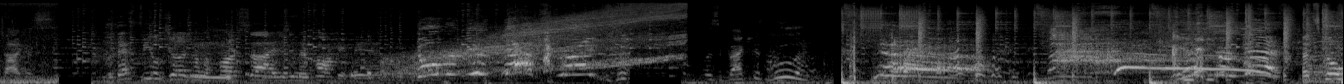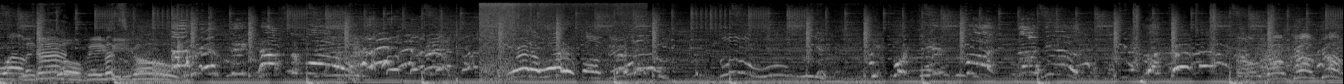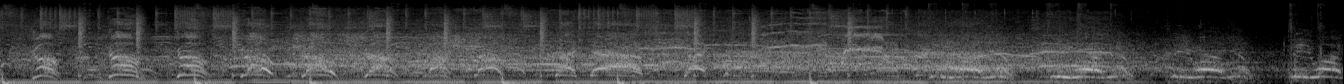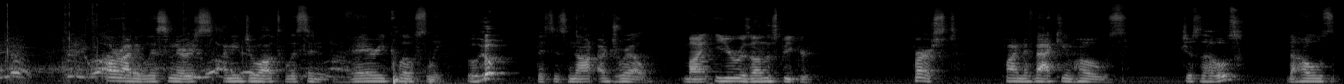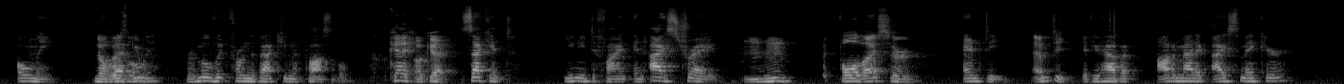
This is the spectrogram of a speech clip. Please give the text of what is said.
Tigers. But that field judge on the far side is in their pocket, man. Don't forget that strike! Let's back this booler. Let's go wild. Let's go, baby. Let's go. Empty half the ball! We're at a waterfall, dude. He put his foot, not his. Go, go, go, go, go, go, go, go, go, go, go, go. Touchdown! Touchdown! Alrighty, listeners, I need you all to listen very closely. Oh, this is not a drill. My ear is on the speaker. First, find a vacuum hose. Just the hose? The hose only. No Hose vacuum. only. Remove it from the vacuum if possible. Okay. Okay. Second, you need to find an ice tray. Mm-hmm. Full of ice or Empty. empty? If you have an automatic ice maker,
